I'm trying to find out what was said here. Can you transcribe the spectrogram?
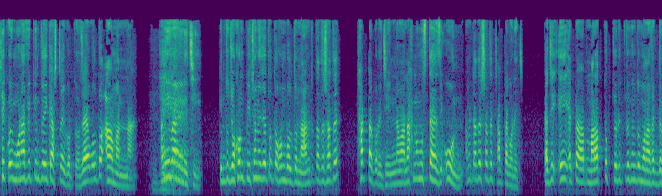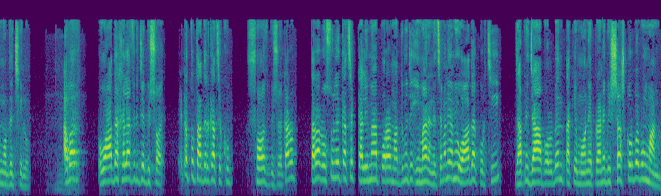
ঠিক ওই মুনাফিক কিন্তু এই কাজটাই করতো। যাই বলতো আমান না আমি ইমান এনেছি কিন্তু যখন পিছনে যেত তখন বলতো না আমি তো তাদের সাথে ঠাট্টা করেছি ইন্নামা নাহনু মুস্তাহাজি উন আমি তাদের সাথে ঠাট্টা করেছি। কাজে এই একটা মারাত্মক চরিত্র কিন্তু মোনাফিকদের মধ্যে ছিল। আবার ওয়াদা খেলাফির যে বিষয়, এটা তো তাদের কাছে খুব সহজ বিষয়। কারণ তারা রসুলের কাছে কালিমা পড়ার মাধ্যমে যে ইমান এনেছে মানে আমি ওয়াদা করছি যে আপনি যা বলবেন তাকে মনে প্রাণে বিশ্বাস করব এবং মানব।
